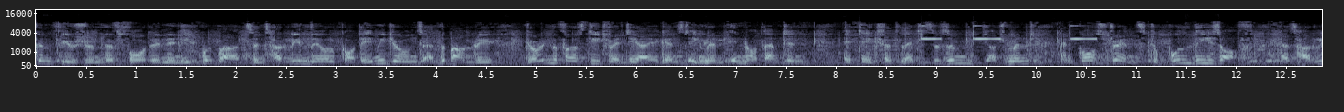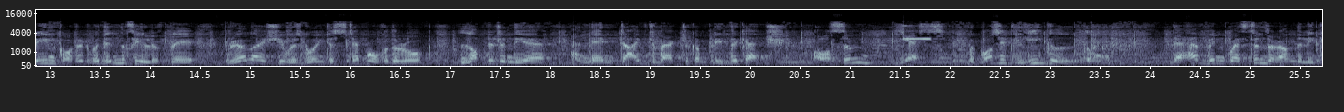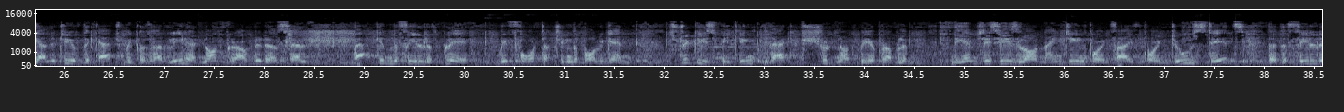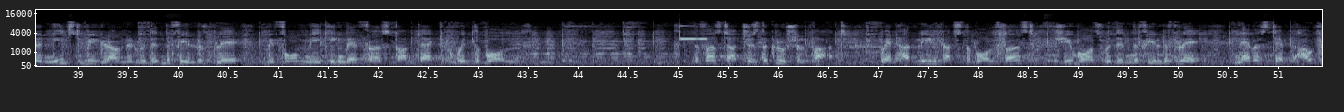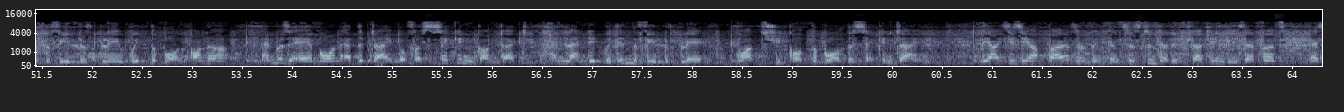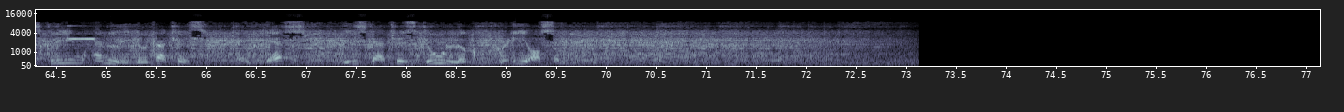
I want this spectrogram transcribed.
confusion has fought in in equal parts since Harleen Deol caught Amy Jones at the boundary during the first T20I against England in Northampton. It takes athleticism, judgment and core strength to pull these off as Harleen caught it within the field of play, realized she was going to step over the rope, lobbed it in the air and then dived back to complete the catch. Awesome? Yes. But was it legal though? There have been questions around the legality of the catch because Harleen had not grounded herself back in the field of play before touching the ball again. Strictly speaking, that should not be a problem. The MCC's law 19.5.2 states that the fielder needs to be grounded within the field of play before making their first contact with the ball. First touch is the crucial part. When Harleen touched the ball first, she was within the field of play, never stepped out of the field of play with the ball on her, and was airborne at the time of her second contact and landed within the field of play once she caught the ball the second time. The ICC umpires have been consistent at judging these efforts as clean and legal catches. And yes, these catches do look pretty awesome.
